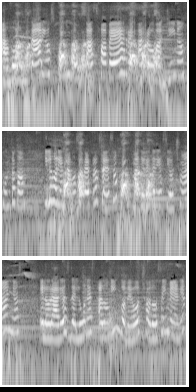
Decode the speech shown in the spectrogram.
a voluntarios.sasfapr.gmail.com y los orientamos sobre el proceso. Mayores de 18 años, el horario es de lunes a domingo de 8 a 12 y media.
